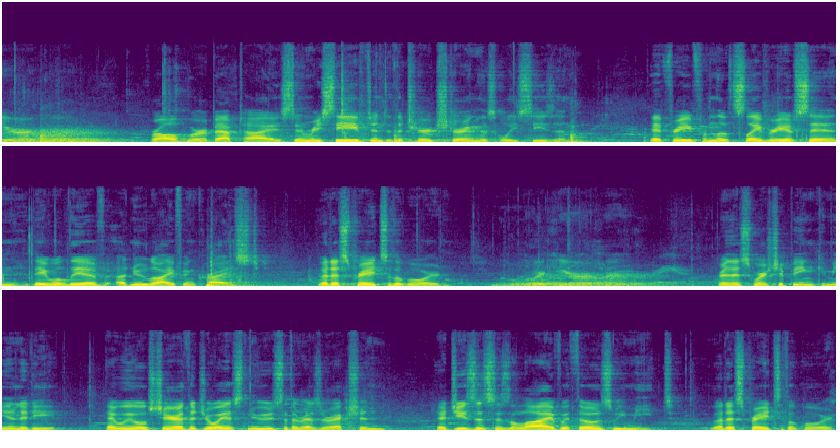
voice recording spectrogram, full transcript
hear our prayer. For all who are baptized and received into the church during this holy season, that freed from the slavery of sin, they will live a new life in Christ. Let us pray to the Lord. Lord, hear our prayer. For this worshiping community, that we will share the joyous news of the resurrection, that Jesus is alive with those we meet. Let us pray to the Lord.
